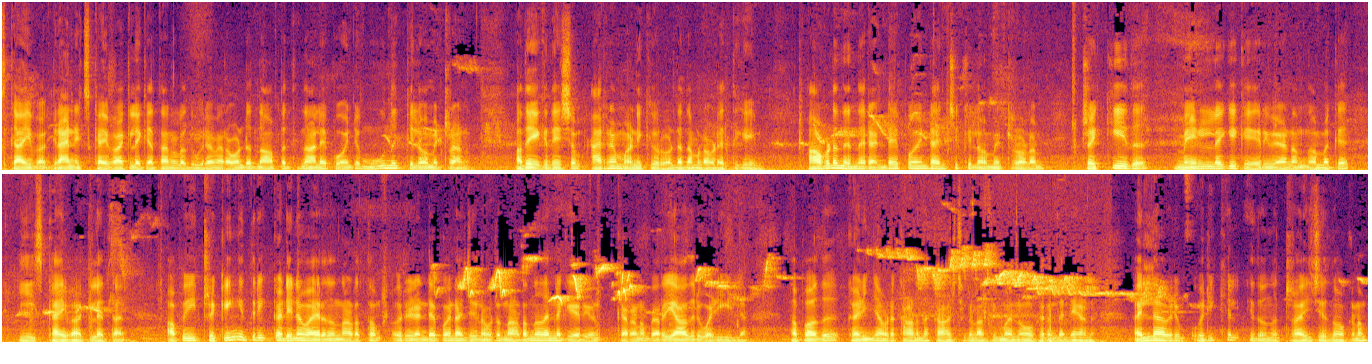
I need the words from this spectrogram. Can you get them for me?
സ്കൈവ ഗ്രാനൈറ്റ് സ്കൈവാക്കിലേക്ക് എത്താനുള്ള ദൂരം അറൗണ്ട് നാൽപ്പത്തി നാല് പോയിന്റ് മൂന്ന് കിലോമീറ്ററാണ് അത് ഏകദേശം അരമണിക്കൂർ കൊണ്ട് നമ്മളവിടെ എത്തുകയും അവിടെ നിന്ന് രണ്ട് പോയിന്റ് അഞ്ച് കിലോമീറ്ററോളം ട്രെക്ക് ചെയ്ത് മേളിലേക്ക് കയറി വേണം നമുക്ക് ഈ സ്കൈവാക്കിലെത്താൻ അപ്പോൾ ഈ ട്രെക്കിംഗ് ഇത്തിരി കഠിനമായിരുന്നു. നടത്തം ഒരു രണ്ട് പോയിന്റ് അഞ്ച് കിലോമീറ്റർ നടന്ന് തന്നെ കയറി. കയറണം വേറെ യാതൊരു വഴിയില്ല. അപ്പോൾ അത് കഴിഞ്ഞ് അവിടെ കാണുന്ന കാഴ്ചകൾ അതിമനോഹരം തന്നെയാണ്. എല്ലാവരും ഒരിക്കൽ ഇതൊന്ന് ട്രൈ ചെയ്ത് നോക്കണം.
